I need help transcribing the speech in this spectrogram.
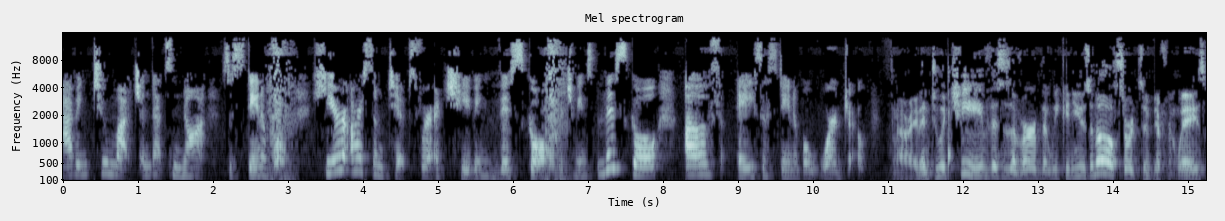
having too much, and that's not sustainable. Here are some tips for achieving achieving this goal, which means this goal of a sustainable wardrobe. All right, and to achieve, this is a verb that we can use in all sorts of different ways,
